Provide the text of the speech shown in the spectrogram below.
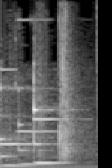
Música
